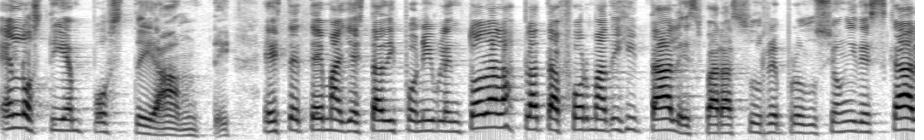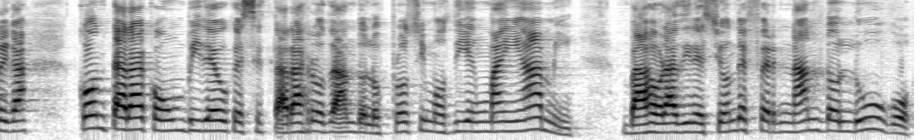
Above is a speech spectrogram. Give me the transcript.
en los tiempos de antes. Este tema ya está disponible en todas las plataformas digitales para su reproducción y descarga. Contará con un video que se estará rodando los próximos días en Miami bajo la dirección de Fernando Lugo.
